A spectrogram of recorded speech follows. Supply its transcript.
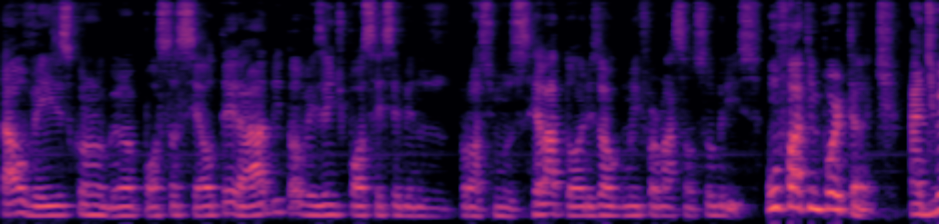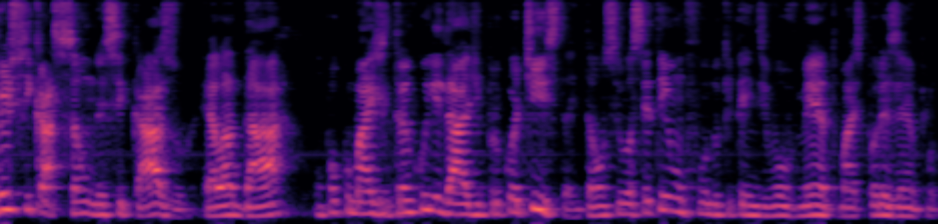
talvez esse cronograma possa ser alterado e talvez a gente possa receber nos próximos relatórios alguma informação sobre isso. Um fato importante, a diversificação nesse caso, ela dá um pouco mais de tranquilidade para o cotista. Então, se você tem um fundo que tem desenvolvimento, mas, por exemplo,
